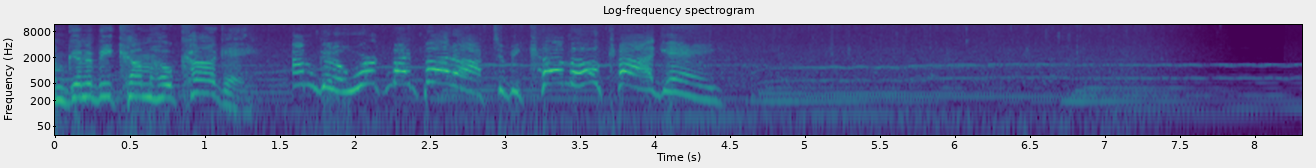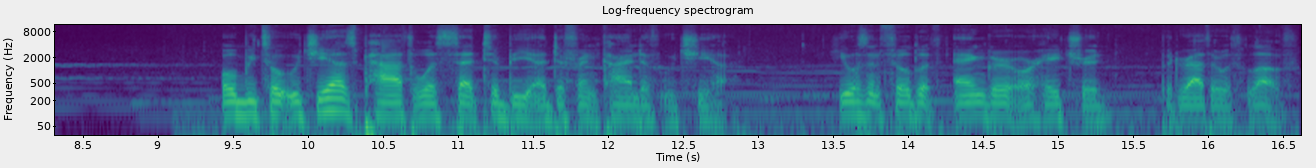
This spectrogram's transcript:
I'm gonna become Hokage. I'm gonna work my butt off to become Hokage! Obito Uchiha's path was said to be a different kind of Uchiha. He wasn't filled with anger or hatred, but rather with love.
